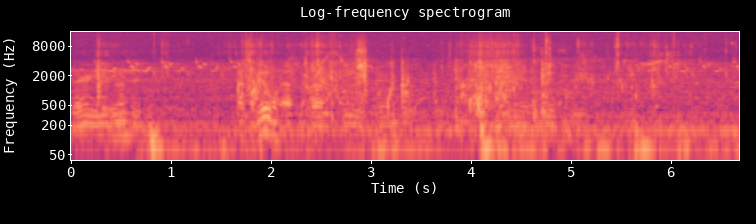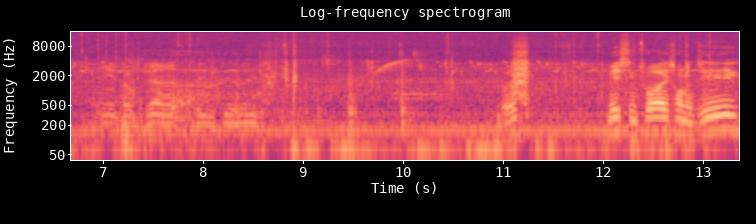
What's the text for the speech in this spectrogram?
There he is. That's a good one. That's a. He ain't no giant. Good. Well, missed him twice on a jig.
